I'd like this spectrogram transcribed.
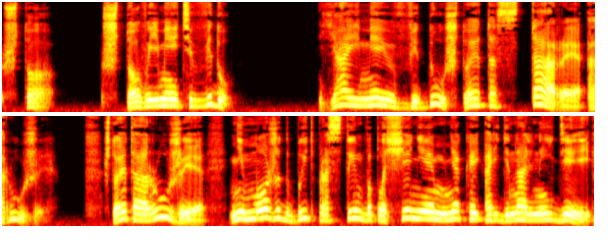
«Что? Что вы имеете в виду?» «Я имею в виду, что это старое оружие что это оружие не может быть простым воплощением некой оригинальной идеи,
